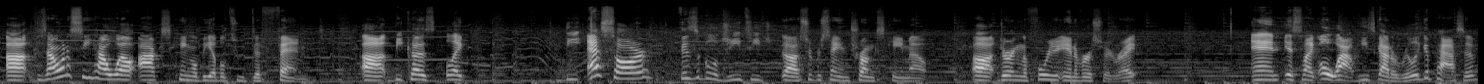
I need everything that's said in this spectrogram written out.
because uh, I want to see how well Ox King will be able to defend. Uh, because, like, the SR Physical GT uh, Super Saiyan Trunks came out uh, during the four year anniversary, right? And it's like, oh wow, he's got a really good passive.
